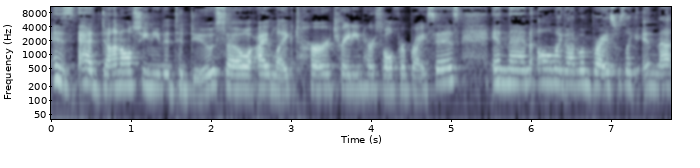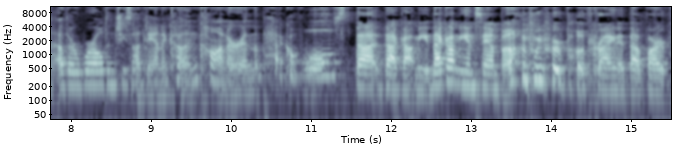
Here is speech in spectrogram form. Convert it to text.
has had done all she needed to do. So I liked her trading her soul for Bryce's. And then, oh my God, when Bryce was like in that other world and she saw Danica and Connor and the pack of wolves, that, that got me. That got me and Sam both. we were both crying at that part.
